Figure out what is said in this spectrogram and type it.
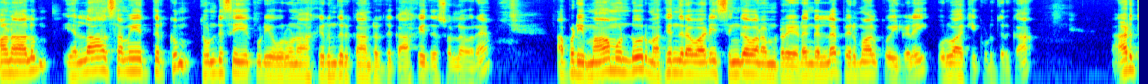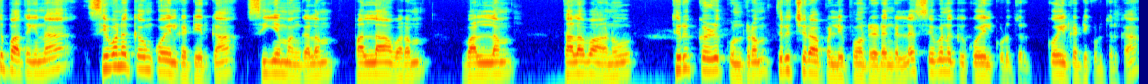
ஆனாலும் எல்லா சமயத்திற்கும் தொண்டு செய்யக்கூடிய ஒருவனாக இருந்திருக்கான்றதுக்காக இதை சொல்ல வரேன். அப்படி மாமுண்டூர் மகேந்திரவாடி சிங்கவரம்ன்ற இடங்களில் பெருமாள் கோயில்களை உருவாக்கி கொடுத்துருக்கான். அடுத்து பார்த்தீங்கன்னா சிவனுக்கும் கோயில் கட்டியிருக்கான். சீயமங்கலம் பல்லாவரம் வல்லம் தலவானூர் திருக்கழுக்குன்றம் திருச்சிராப்பள்ளி போன்ற இடங்களில் சிவனுக்கு கோயில் கொடுத்துரு கோயில் கட்டி கொடுத்துருக்கான்.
